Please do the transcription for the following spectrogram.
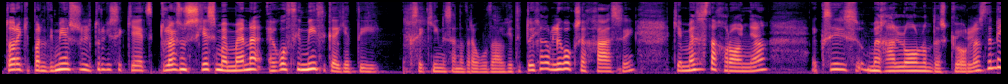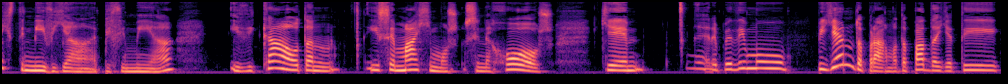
Τώρα και η πανδημία ίσως λειτουργήσε και έτσι. Τουλάχιστον σε σχέση με μένα, εγώ θυμήθηκα γιατί ξεκίνησα να τραγουδάω. Γιατί το είχα λίγο ξεχάσει και μέσα στα χρόνια, ξέρεις, μεγαλώνοντας κιόλας, δεν έχεις την ίδια επιθυμία. Ειδικά όταν είσαι μάχημος συνεχώς και ε, ρε παιδί μου πηγαίνουν τα πράγματα πάντα γιατί.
